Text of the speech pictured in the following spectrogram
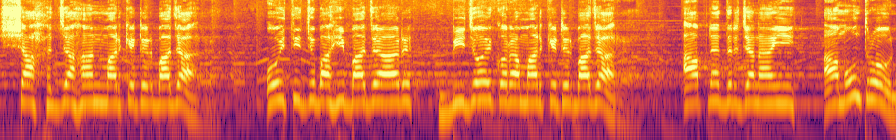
শাহজাহান মার্কেটের বাজার। ঐতিহ্যবাহী বাজার বিজয় করা মার্কেটের বাজার। আপনাদের জানাই আমন্ত্রণ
